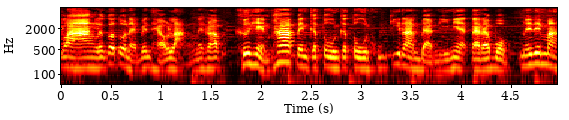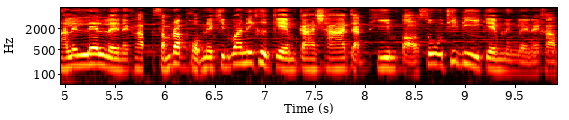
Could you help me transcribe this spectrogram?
กลาง แล้วก็ตัวไหนเป็นแถวหลังนะครับ คือเห็นภาพเป็นการ์ตูนการ์ตูนคุกกี้รันแบบนี้เนี่ย แต่ระบบไม่ได้มาเล่นๆเลยนะครับสำหรับผมเนี่ยคิดว่านี่คือเกมกาชาจัดทีมต่อสู้ที่ดีเกมหนึ่งเลยนะครับ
